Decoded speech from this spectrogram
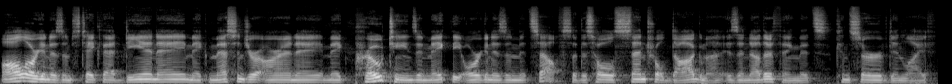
All organisms take that DNA, make messenger RNA, make proteins, and make the organism itself. So, this whole central dogma is another thing that's conserved in life.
